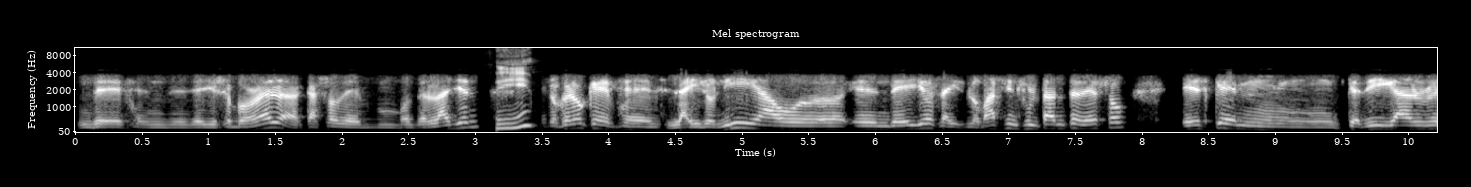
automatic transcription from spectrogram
de, Josep Borrell al caso de von der Leyen. Yo creo que eh, la ironía de ellos, lo más insultante de eso, es que, mm, que digan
